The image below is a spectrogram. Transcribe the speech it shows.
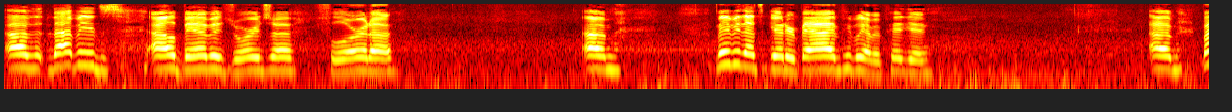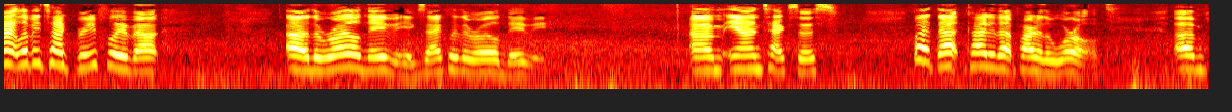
Uh, that means Alabama, Georgia, Florida. Um, maybe that's good or bad. People have opinion. Um, but let me talk briefly about uh, the Royal Navy, exactly the Royal Navy, um, and Texas, but that kind of that part of the world. Um,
